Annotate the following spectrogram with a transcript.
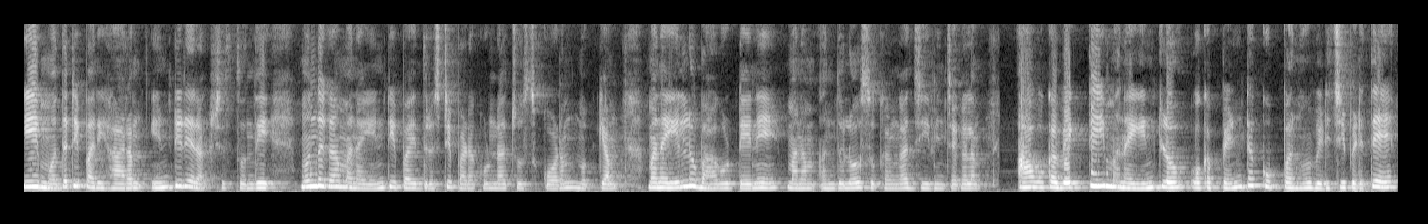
ఈ మొదటి పరిహారం ఇంటిని రక్షిస్తుంది. ముందుగా మన ఇంటిపై దృష్టి పడకుండా చూసుకోవడం ముఖ్యం. మన ఇల్లు బాగుంటేనే మనం అందులో సుఖంగా జీవించగలం. ఆ ఒక వ్యక్తి మన ఇంట్లో ఒక పెంట కుప్పను విడిచిపెడితే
